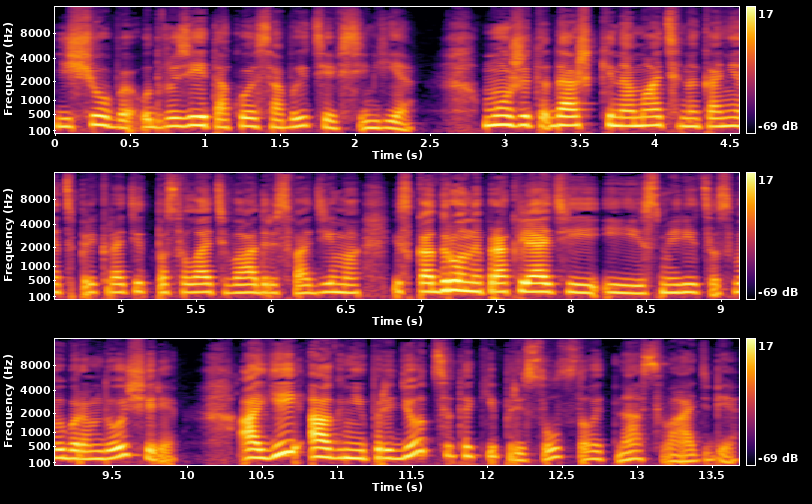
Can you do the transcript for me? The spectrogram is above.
Еще бы, у друзей такое событие в семье. Может, Дашкина мать наконец прекратит посылать в адрес Вадима эскадроны проклятий и смириться с выбором дочери? А ей, Агнии, придется таки присутствовать на свадьбе.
